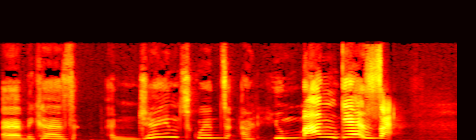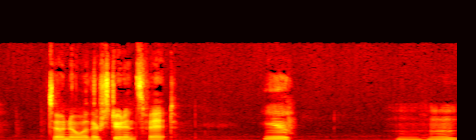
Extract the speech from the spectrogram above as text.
uh, because uh, giant squids are humongous. So no other students fit? Yeah. Mm-hmm.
